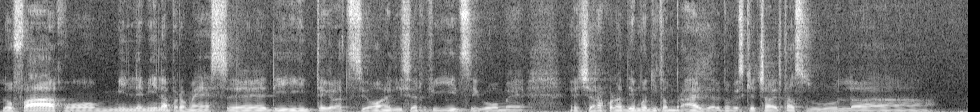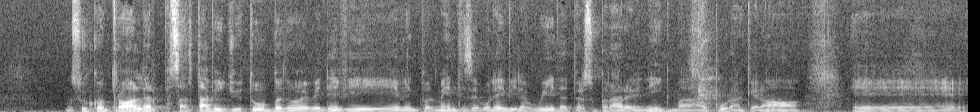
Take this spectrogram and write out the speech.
Lo fa con mille mila promesse di integrazione di servizi, come c'era quella demo di Tomb Raider dove schiacciavi il tasto sul sul controller saltavi YouTube dove vedevi eventualmente se volevi la guida per superare l'enigma oppure anche no e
